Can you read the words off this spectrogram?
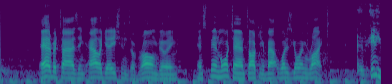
advertising allegations of wrongdoing and spend more time talking about what is going right. If any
